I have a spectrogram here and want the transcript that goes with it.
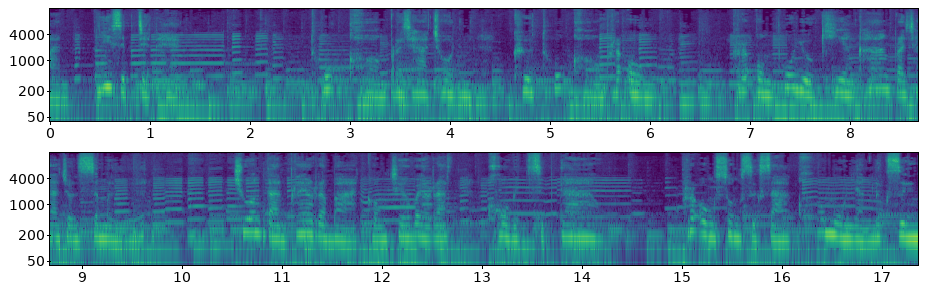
าล 27 แห่ง ทุกข์ของประชาชน คือทุกข์ของพระองค์ พระองค์ผู้อยู่เคียงข้างประชาชนเสมอ ช่วงการแพร่ระบาดของเชื้อไวรัสโควิด -19 พระองค์ทรงศึกษาข้อมูลอย่างลึกซึ้ง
